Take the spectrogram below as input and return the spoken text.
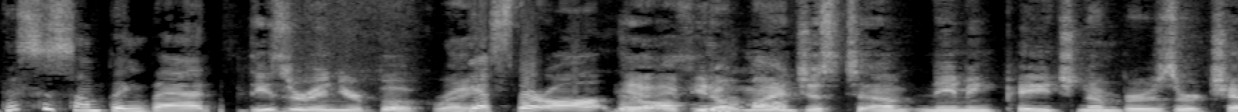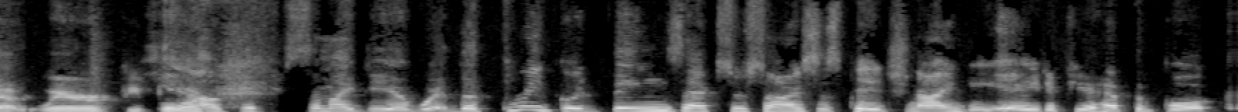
this is something that these are in your book right? Yes they're all they're yeah all if you don't mind book. just um, naming page numbers or chat where people yeah, are. I'll give some idea of where the three good things exercise is page 98 if you have the book.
